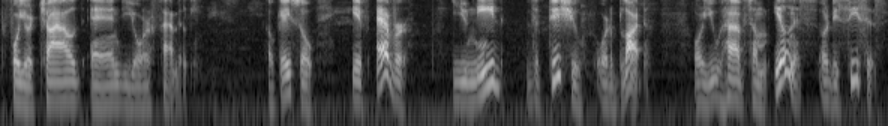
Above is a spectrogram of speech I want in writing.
for your child and your family. Okay, so if ever you need the tissue or the blood, or you have some illness or diseases,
